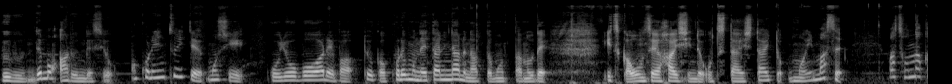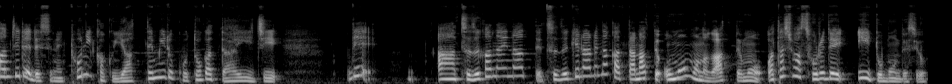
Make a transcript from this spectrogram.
部分でもあるんですよ。これについてもしご要望あれば、というかこれもネタになるなと思ったので、いつか音声配信でお伝えしたいと思います。まあそんな感じでですね、とにかくやってみることが大事。で、ああ、続かないなって、続けられなかったなって思うものがあっても、私はそれでいいと思うんですよ。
